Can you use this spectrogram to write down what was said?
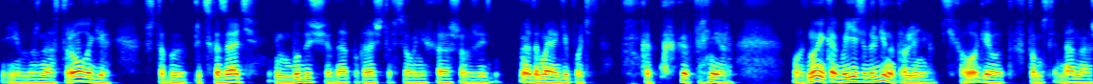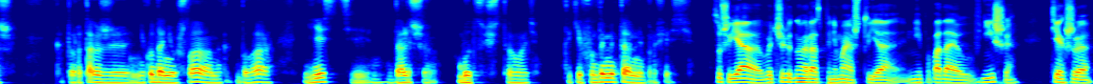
Им нужны астрологи, чтобы предсказать им будущее, да, показать, что все у них хорошо в жизни. Ну, это моя гипотеза, как, как пример. Вот. Ну и как бы есть и другие направления, как психология, вот, в том числе, да, наша, которая также никуда не ушла, она как была, есть и дальше будет существовать. Такие фундаментальные профессии. Слушай, я в очередной раз понимаю, что я не попадаю в ниши, тех же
